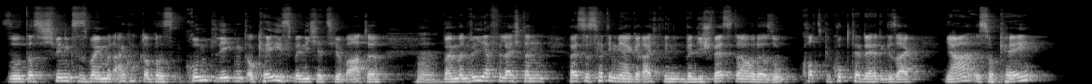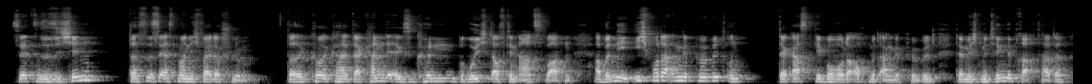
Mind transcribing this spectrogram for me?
so dass ich wenigstens mal jemand anguckt, ob das grundlegend okay ist, wenn ich jetzt hier warte. Hm. Weil man will ja vielleicht dann, weißt du, es hätte mir ja gereicht, wenn, wenn die Schwester oder so kurz geguckt hätte, hätte gesagt, ja, ist okay, setzen Sie sich hin, das ist erstmal nicht weiter schlimm. Da, kann- da kann der, Sie können beruhigt auf den Arzt warten. Aber nee, ich wurde angepöbelt und der Gastgeber wurde auch mit angepöbelt, der mich mit hingebracht hatte.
